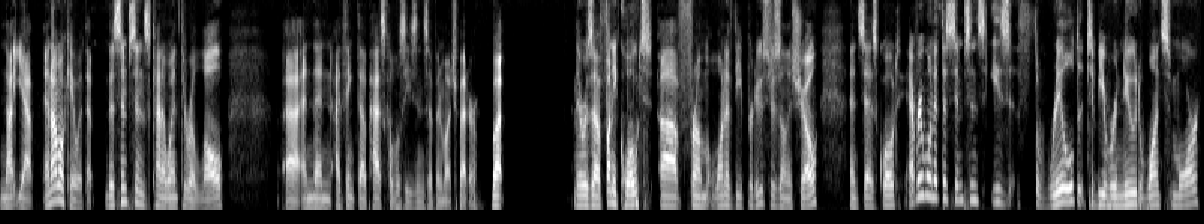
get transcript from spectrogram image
not yet. And I'm okay with it. The Simpsons kind of went through a lull. Uh, and then I think the past couple seasons have been much better. But there was a funny quote uh, from one of the producers on the show and says quote everyone at the simpsons is thrilled to be renewed once more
